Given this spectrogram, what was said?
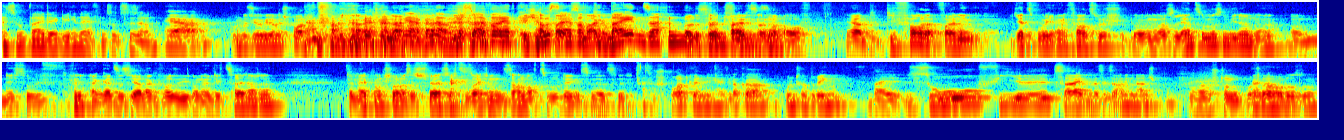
hast du beide Gehirnhälften so zusammen. Ja, gut, muss ich auch wieder mit Sport anfangen. Ja, genau. Ja, genau. Musst du einfach, jetzt, Ich du musst einfach mal die gemacht. beiden Sachen. Und es hört anfangen, beides so. irgendwann auf. Ja, die, die Faulheit, vor allen Dingen jetzt, wo ich angefangen habe, irgendwas lernen zu müssen wieder, ne? und nicht so wie ein ganzes Jahr lang quasi unendlich Zeit hatte, da merkt man schon, dass es schwer ist, sich zu solchen Sachen noch zu bewegen zusätzlich. Also Sport können die halt locker unterbringen, weil so viel Zeit, und das ist jetzt auch nicht in Anspruch, Ja, eine Stunde pro Tag Ja. oder so.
